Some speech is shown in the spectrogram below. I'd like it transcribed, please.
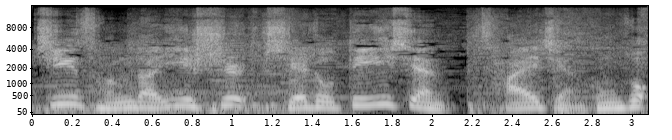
基层的医师协助第一线裁剪工作。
